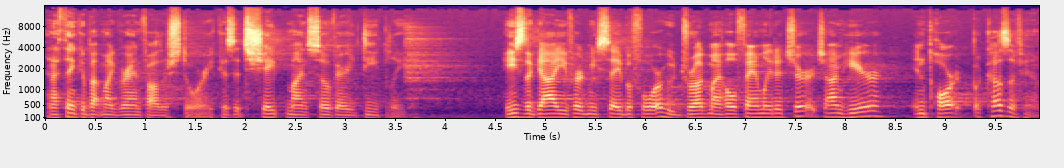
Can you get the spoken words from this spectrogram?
And I think about my grandfather's story because it's shaped mine so very deeply. He's the guy you've heard me say before who drugged my whole family to church. I'm here in part because of him.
